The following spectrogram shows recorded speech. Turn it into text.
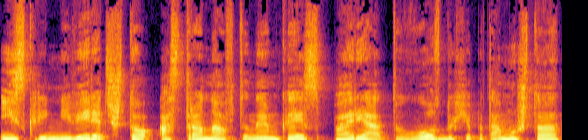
искренне верят, что астронавты на МКС парят в воздухе, потому что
